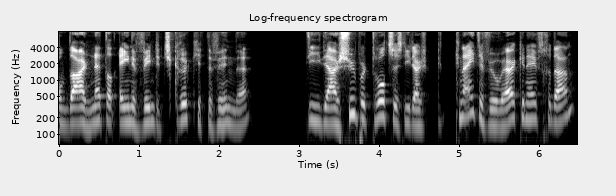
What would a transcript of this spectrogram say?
om daar net dat ene vintage krukje te vinden die daar super trots is, die daar knijten veel werk in heeft gedaan.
